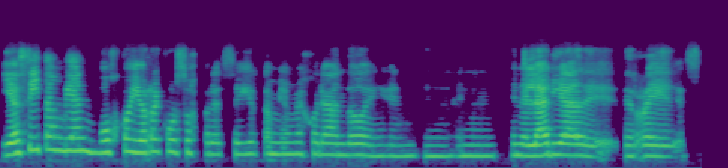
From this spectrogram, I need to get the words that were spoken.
y, así también busco yo recursos para seguir también mejorando en, en, en, el área de, de, redes.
